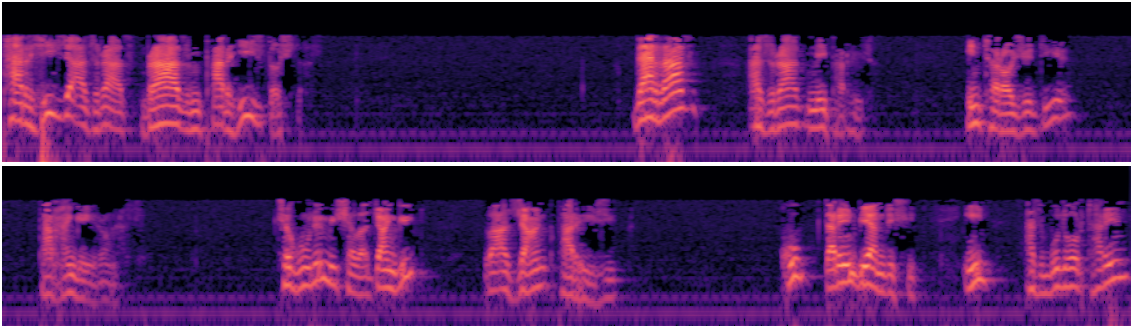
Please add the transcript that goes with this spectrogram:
پرهیز از رزم رزم پرهیز داشته است. در رزم از رزم می پرهیزد این تراژدی فرهنگ ایران است. چگونه می شود جنگید و از جنگ پرهیزید؟ خوب در این بیاندیشید این از بزرگترین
